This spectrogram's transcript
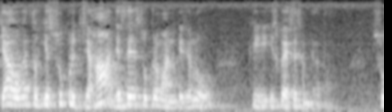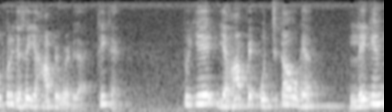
क्या होगा? तो ये शुक्र जहाँ, जैसे शुक्र मान के चलो कि इसको ऐसे समझाता हूँ। शुक्र जैसे यहाँ पे बैठ जाए। ठीक है? तो ये यहाँ पे उच्च का हो गया। लेकिन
